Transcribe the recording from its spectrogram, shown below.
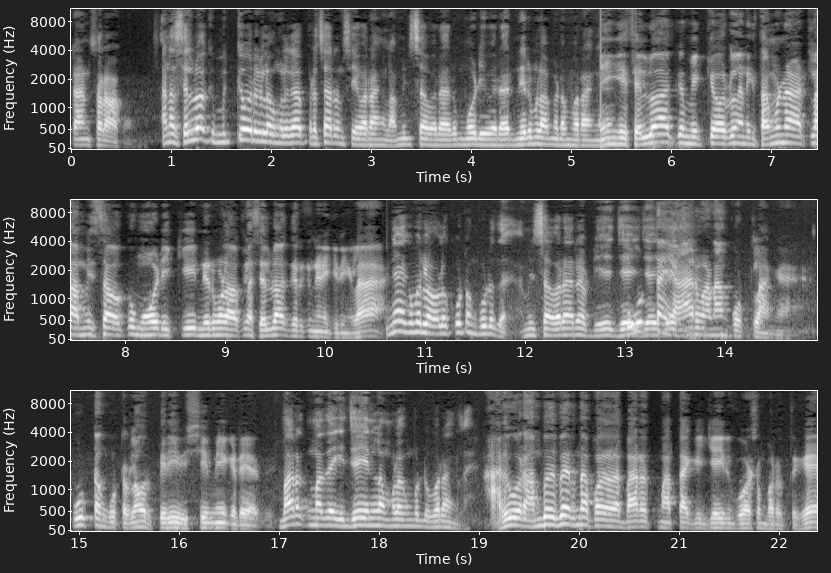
டிரான்ஸ்ஃபர் ஆகும். ஆனா செல்வாக்கு மிக்கவர்கள் அவங்களுக்காக பிரச்சாரம் செய்ய வராங்களா? அமித்ஷா வராரு மோடி வராரு நிர்மலா மேடம் வராங்க. நீங்க செல்வாக்கு மிக்கவர்கள் இன்னைக்கு தமிழ்நாட்டுல அமித்ஷாவுக்கு மோடிக்கு நிர்மலாவுக்குலாம் செல்வாக்கு இருக்குன்னு நினைக்கிறீங்களா? கன்னியாகுமரியில் அவ்வளவு கூட்டம் கூடுது? அமித்ஷா வராரு அப்படியே ஜெய் ஜெய். யார் வேணா கூட்டலாங்க. கூட்டம் கூட்டம்லாம் ஒரு பெரிய விஷயமே கிடையாது. பாரத் மாதா கி ஜெயின்லாம் முழக்கம் போட்டு போறாங்களே. அது ஒரு ஐம்பது பேர் இருந்தா பாரத் மாதாக்கு ஜெயின் கோஷம் போடுறதுக்கு.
